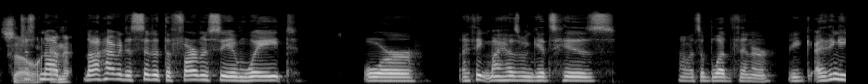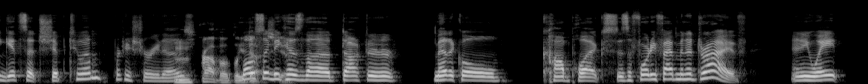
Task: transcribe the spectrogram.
So just not not having to sit at the pharmacy and wait, or I think my husband gets his. Oh, it's a blood thinner. He, I think he gets it shipped to him. Pretty sure he does. Mm, probably mostly does, because yeah. the doctor medical complex is a 45 minute drive and you wait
